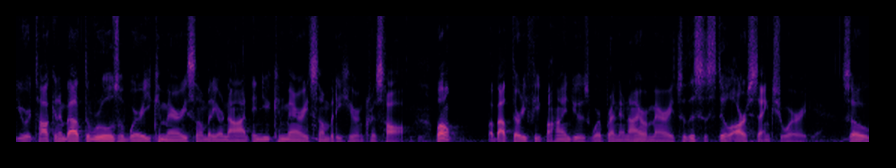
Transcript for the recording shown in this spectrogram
you were talking about the rules of where you can marry somebody or not, and you can marry somebody here in Christ Hall. Well, about 30 feet behind you is where Brenda and I are married, so this is still our sanctuary. So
